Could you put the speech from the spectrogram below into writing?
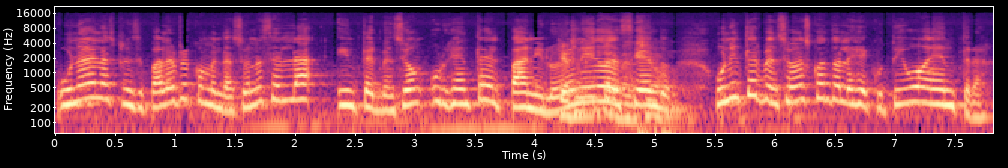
una de las principales recomendaciones es la intervención urgente del PAN, y lo he venido diciendo. Una intervención es cuando el Ejecutivo entra,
